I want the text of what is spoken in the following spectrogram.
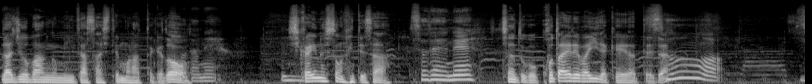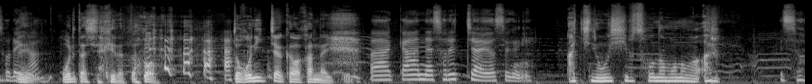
ラジオ番組に出させてもらったけそどうだね。司会の人がいてさそうだよね。ちゃんとこう答えればいいだけだったじゃん。そう。それでが俺たちだけだと どこに行っちゃうか分かんないっていう。わかんない。それっちゃうよすぐに。あっちに美味しそうなものがある。そう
